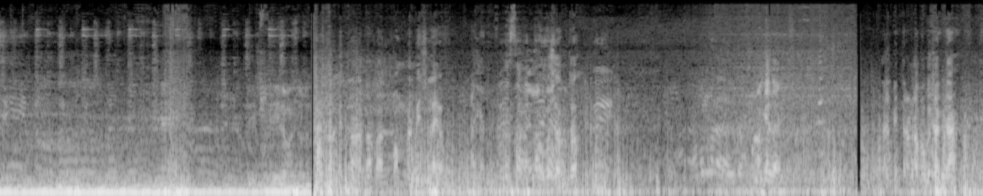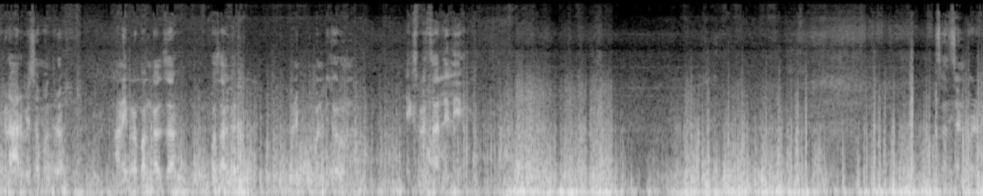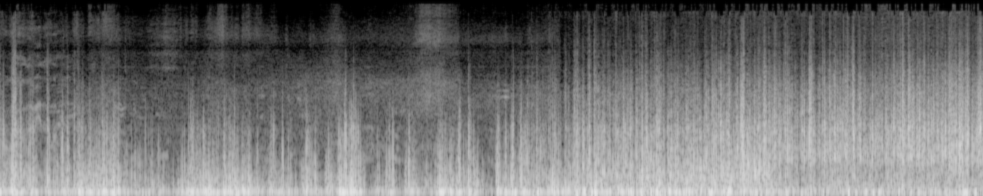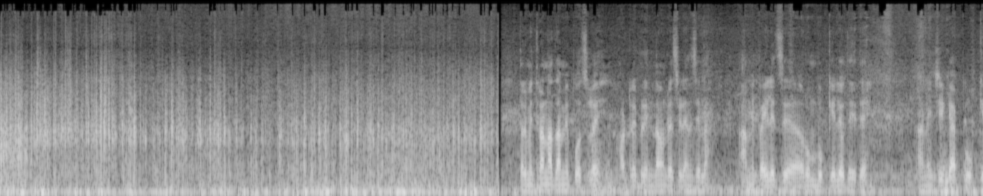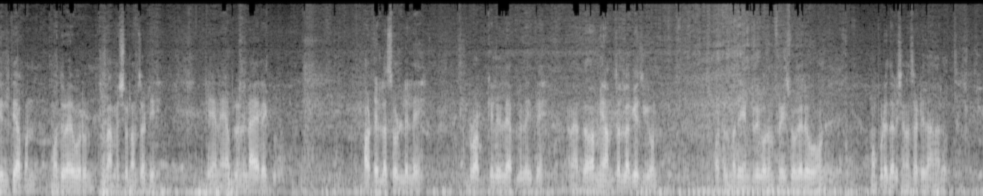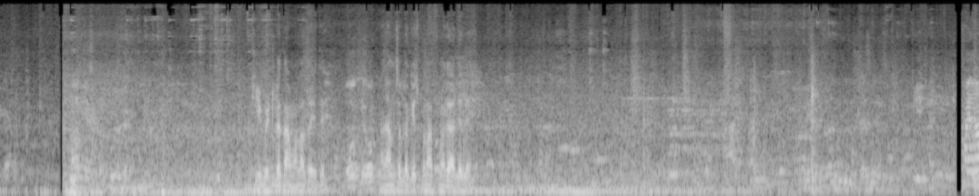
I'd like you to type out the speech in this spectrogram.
तर मित्रांनो आता आपण कॉम्बन बीचला येऊ. बघू शकतो. तर मित्रांनो बघू शकता इकडं अरबी समुद्र आणि इकडं बंगालचा उपसागर. एक्सप्रेस चाललेली आहे सनसेट पॉईंट बघू शकता तुम्ही इथं. तर मित्रांनो आता आम्ही पोचलो आहे हॉटेल वृंदावन रेसिडेन्सीला. आम्ही पहिलेच रूम बुक केले होते इथे. आणि जी कॅब बुक केली ती आपण मदुराईवरून रामेश्वरमसाठी. त्याने आपल्याला डायरेक्ट हॉटेलला सोडलेलं आहे. ड्रॉप केलेलं आहे आपल्याला इथे. आणि आता आम्ही आमचं लगेज घेऊन हॉटेलमध्ये एंट्री करून फ्रेश वगैरे होऊन मग पुढे दर्शनासाठी जाणार आहोत. की भेटलं आम्हाला आता इथे. आणि आमचं लगेज पण आतमध्ये आलेलं आहे.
